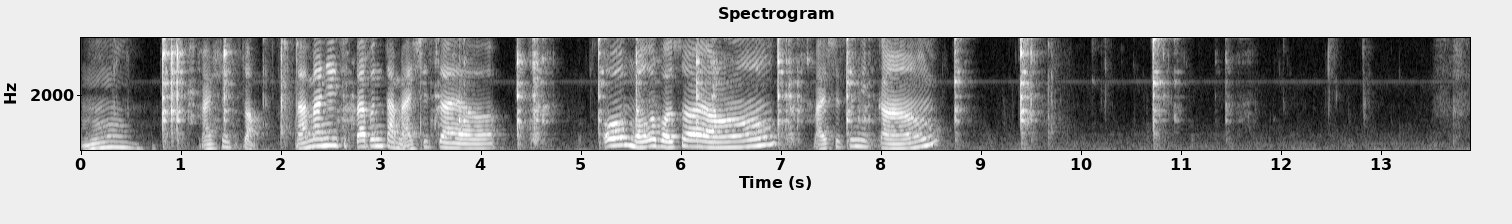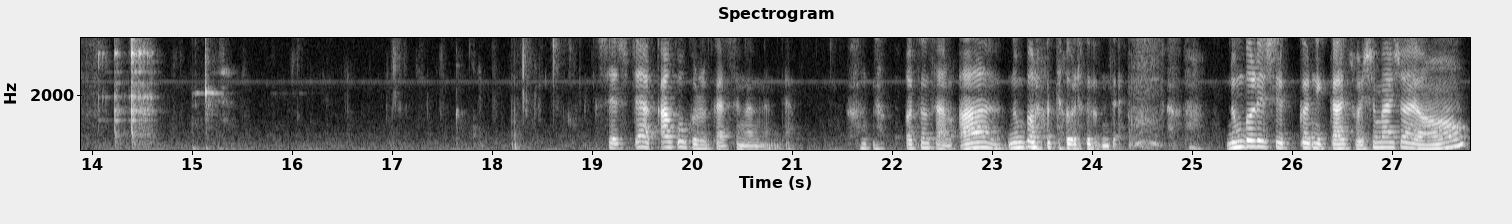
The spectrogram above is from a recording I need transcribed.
음, 맛있어. 나만의 집밥은 다 맛있어요. 꼭 먹어보세요. 맛있으니까. 세수대야 까고 그럴까 생각난다. 어떤 사람 아 눈 벌었다 그러던데 눈 벌리실 거니까 조심하셔요.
